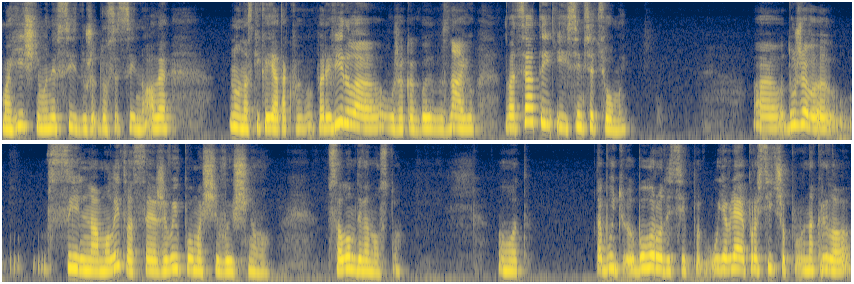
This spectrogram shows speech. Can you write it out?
магічні, вони всі дуже досить сильно. Але ну, наскільки я так перевірила, вже як би знаю, 20 і 77. Е, Дуже е, сильна молитва це живий в помощі Вишнього. Псалом 90. От. Та будь Богородиці, уявляю, просіть, щоб накрила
